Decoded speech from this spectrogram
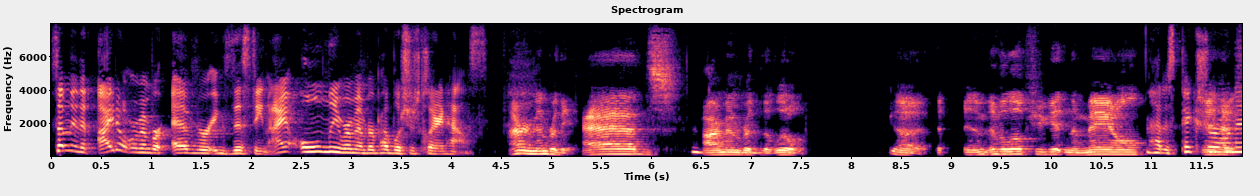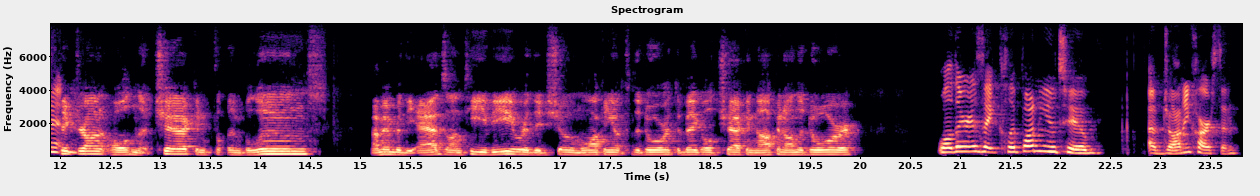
Something that I don't remember ever existing. I only remember Publishers Clearinghouse. I remember the ads. I remember the little uh, envelopes you get in the mail. Had his picture on had it. picture on it holding a check and, and balloons. I remember the ads on TV where they'd show him walking up to the door with the big old check and knocking on the door. Well, there is a clip on YouTube of Johnny Carson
